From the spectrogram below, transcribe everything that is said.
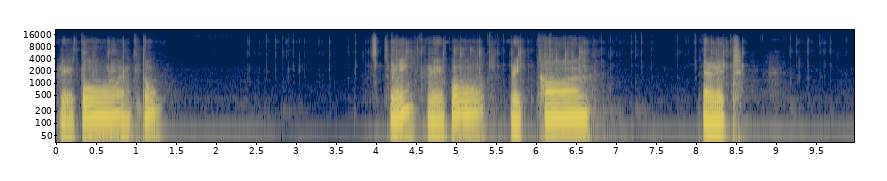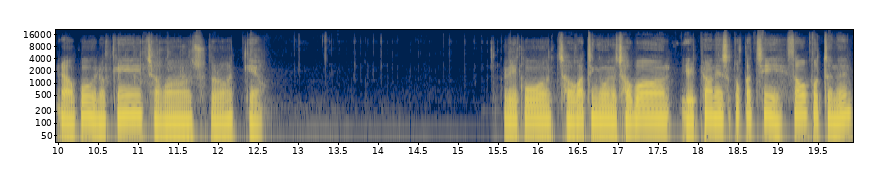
그리고 또 스트링 그리고 리턴 델리트 라고 이렇게 적어 주도록 할게요. 그리고 저 같은 경우는 저번 1편에서 똑같이 서버 포트는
